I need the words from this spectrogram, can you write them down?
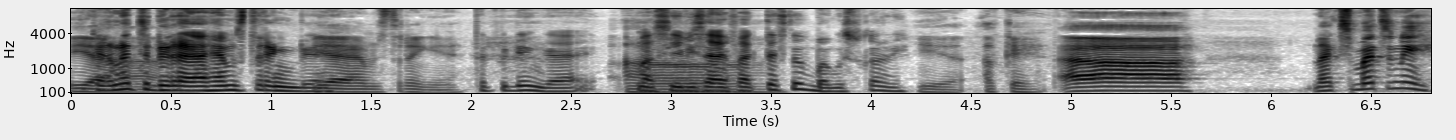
Iya. karena cedera hamstring dia. Iya, hamstring ya. Tapi dia nggak masih bisa efektif tuh bagus sekali. Iya, oke. Eh, next match nih.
